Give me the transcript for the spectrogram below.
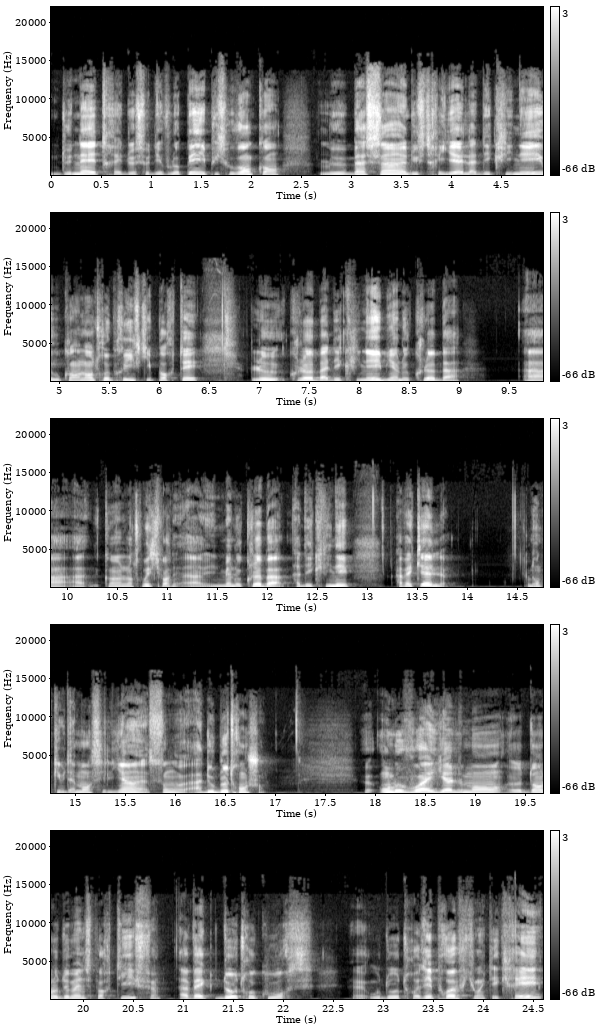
de naître et de se développer, et puis souvent quand le bassin industriel a décliné ou quand l'entreprise qui portait le club a décliné, bien le club a, a décliné avec elle. Donc évidemment ces liens sont à double tranchant. Euh, on le voit également euh, dans le domaine sportif avec d'autres courses euh, ou d'autres épreuves qui ont été créées.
